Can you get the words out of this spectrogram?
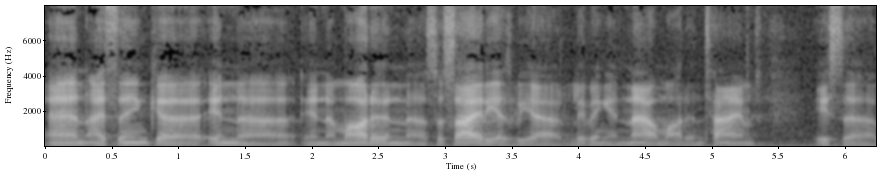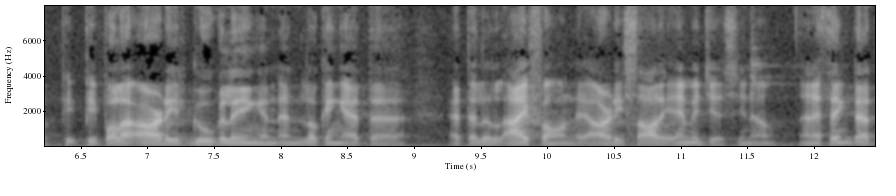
And I think uh, in, uh, in a modern uh, society as we are living in now, modern times, is uh, pe- people are already Googling and, and looking at the, at the little iPhone, they already saw the images, you know. And I think that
